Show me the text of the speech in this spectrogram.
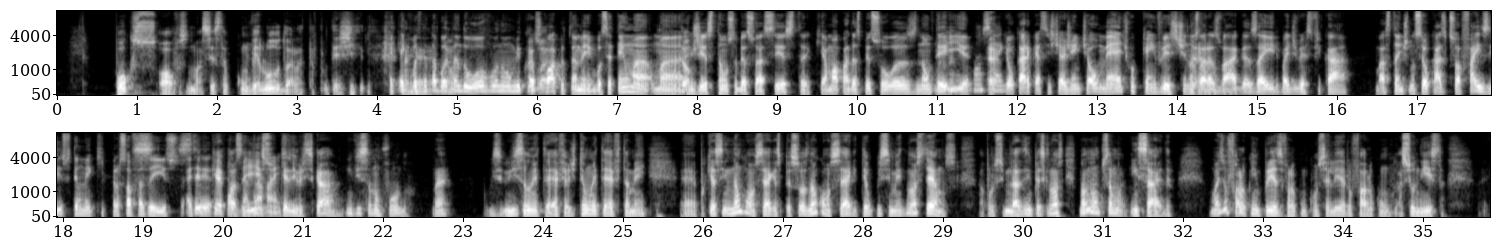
poucos ovos numa cesta com veludo, ela está protegida. É que, é que você está botando o ovo no microscópio Agora... também. Você tem uma, uma então, gestão sobre a sua cesta que a maior parte das pessoas não teria. Não porque o cara que assiste a gente é o médico que quer investir nas é, horas não... vagas, aí ele vai diversificar bastante. No seu caso, que só faz isso, tem uma equipe para só fazer isso. Se ele quer fazer isso, mais. quer diversificar, invista num fundo, né? Invista no ETF, a gente tem um ETF também, é, porque assim, não consegue, as pessoas não conseguem ter o conhecimento que nós temos, a proximidade das empresas que nós, nós não somos insider, mas eu falo com empresa, falo com conselheiro, falo com acionista,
